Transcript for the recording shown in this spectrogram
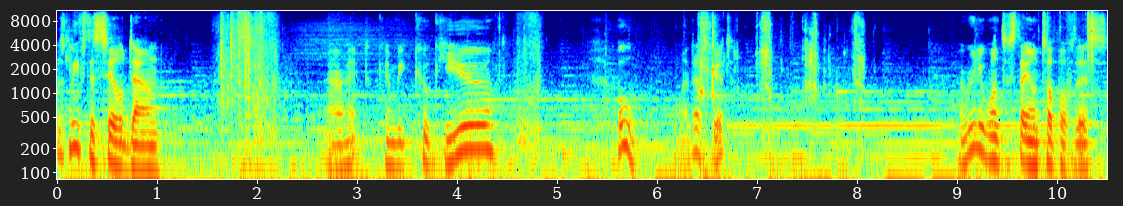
Just leave the sail down. Alright, can we cook you? Oh, well, that's good. I really want to stay on top of this.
